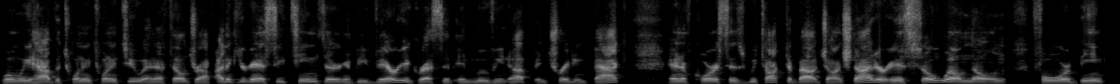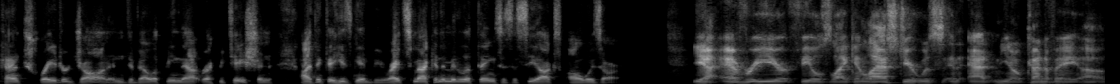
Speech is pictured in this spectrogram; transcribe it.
when we have the 2022 NFL draft. I think you're going to see teams that are going to be very aggressive in moving up and trading back. And of course, as we talked about, John Schneider is so well known for being kind of Trader John and developing that reputation. I think that he's going to be right smack in the middle of things as the Seahawks always are. Yeah, every year it feels like, and last year was an at you know kind of a uh,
